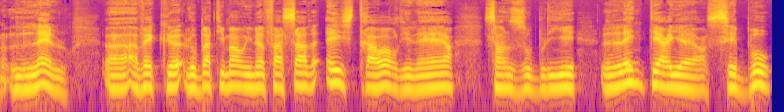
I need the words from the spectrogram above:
Lelo, euh, avec euh, le bâtiment, une façade extraordinaire, sans oublier l'intérieur. C'est beau.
